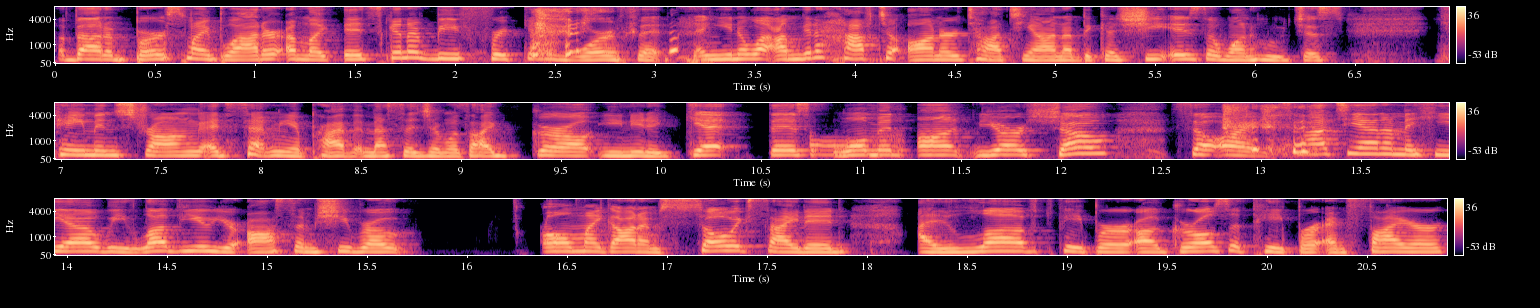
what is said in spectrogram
about to burst my bladder. I'm like, it's gonna be freaking worth it. And you know what? I'm gonna have to honor Tatiana because she is the one who just came in strong and sent me a private message and was like, "Girl, you need to get this oh. woman on your show." So, all right, Tatiana Mejia, we love you. You're awesome. She wrote. Oh my God, I'm so excited. I loved paper, uh, Girls of Paper and Fire.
